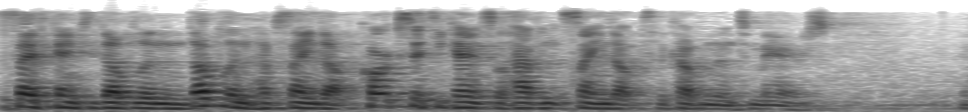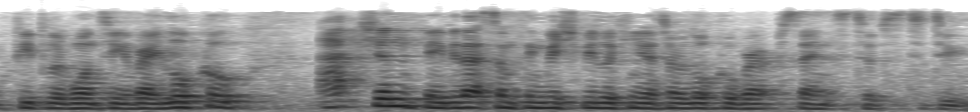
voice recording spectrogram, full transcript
South County Dublin and Dublin have signed up, Cork City Council haven't signed up to the Covenant of Mayors. If people are wanting a very local action, maybe that's something we should be looking at our local representatives to do.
